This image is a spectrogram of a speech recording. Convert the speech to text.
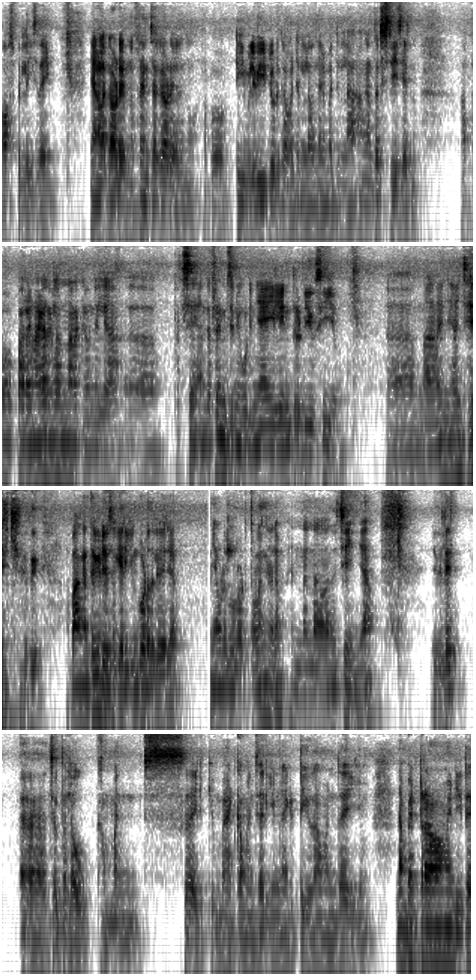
ഹോസ്പിറ്റലൈസ്ഡായി ഞങ്ങളൊക്കെ അവിടെ ആയിരുന്നു ഫ്രണ്ട്സൊക്കെ അവിടെ ആയിരുന്നു അപ്പോൾ ടീമിൽ വീഡിയോ എടുക്കാൻ പറ്റുന്നില്ല ഒന്നിനും പറ്റുന്നില്ല. അങ്ങനത്തെ ഒരു സ്റ്റേജ് ആയിരുന്നു. അപ്പോൾ പറയണ കാര്യങ്ങളൊന്നും നടക്കണമെന്നില്ല പക്ഷേ എന്റെ ഫ്രണ്ട്സിനെ കൂടി ഞാൻ ഇതിൽ ഇൻട്രൊഡ്യൂസ് ചെയ്യും. എന്നാണ് ഞാൻ വിചാരിക്കുന്നത്. അപ്പോൾ അങ്ങനത്തെ വീഡിയോസൊക്കെ ആയിരിക്കും കൂടുതൽ വരിക. ഞാൻ ഇവിടെ ഉള്ളിടത്തോളം കാലം എന്തുണ്ടാവുകയെന്ന് വെച്ച് കഴിഞ്ഞാൽ ഇതിൽ ചിലപ്പോൾ ലവ് കമന്റ്സ് ആയിരിക്കും ബാഡ് കമന്റ്സ് ആയിരിക്കും നെഗറ്റീവ് കമന്റ്സ് ആയിരിക്കും. ഞാൻ ബെറ്റർ ആവാൻ വേണ്ടിയിട്ട്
